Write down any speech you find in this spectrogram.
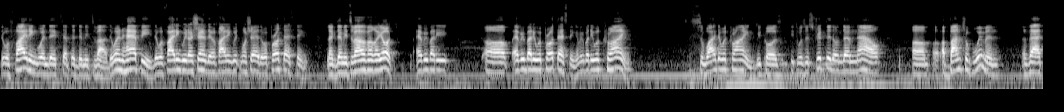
They were fighting when they accepted the mitzvah. They weren't happy. They were fighting with Hashem. They were fighting with Moshe. They were protesting, like the mitzvah of Arayot. Everybody, uh, everybody were protesting. Everybody were crying. So why they were crying? Because it was restricted on them now. Um, a bunch of women that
